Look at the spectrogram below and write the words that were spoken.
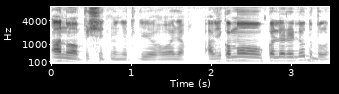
А ну, опишіть мені тоді його одяг. А в якому кольорі люди були?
